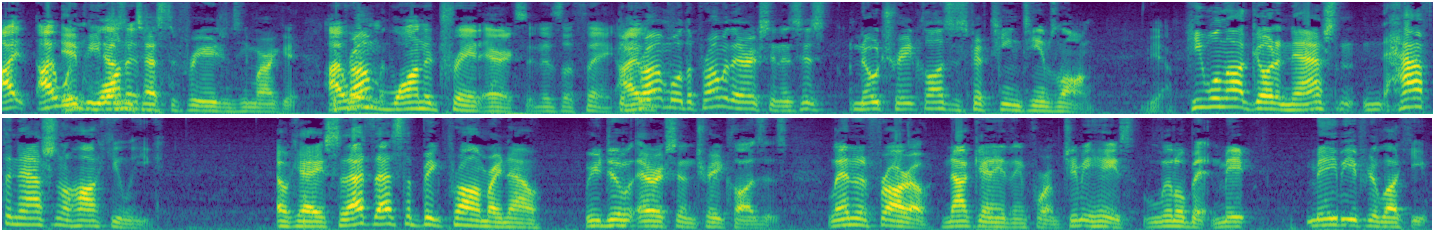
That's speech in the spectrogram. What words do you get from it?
I I If wouldn't he want doesn't to. test the free agency market. The I problem, wouldn't want to trade Eriksson. Is the thing. the I problem, well, the problem with Eriksson is his no trade clause is 15 teams long. yeah. He will not go to nation, half the National Hockey League. Okay, so that's that's the big problem right now. When you're dealing with Eriksson and trade clauses. Landon Ferraro, not getting anything for him. Jimmy Hayes, little bit, may, maybe if you're lucky.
